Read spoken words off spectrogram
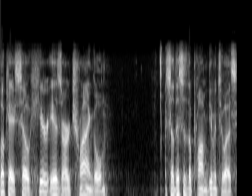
Okay, so here is our triangle. So this is the problem given to us.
